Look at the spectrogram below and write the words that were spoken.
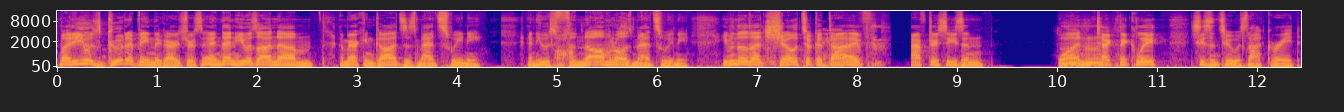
but he was good at being the garbage person. And then he was on um, American Gods as Mad Sweeney, and he was Oh, phenomenal as Mad Sweeney. Even though that show took a dive after season one, Mhm. technically, season two was not great.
